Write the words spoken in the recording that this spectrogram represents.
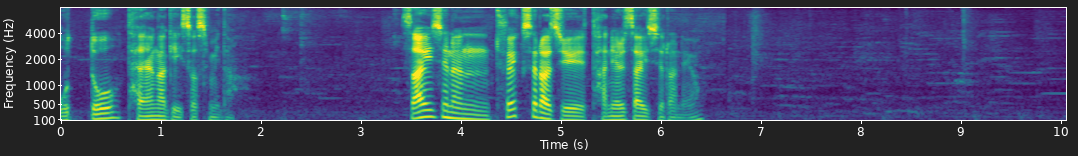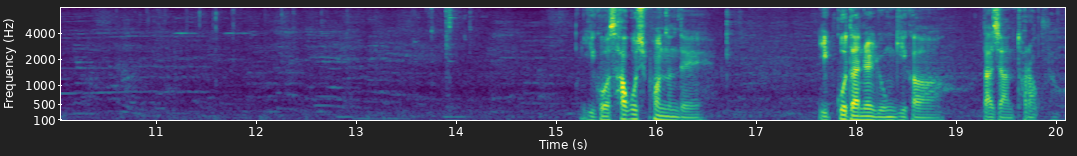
옷도 다양하게 있었습니다. 사이즈는 2X 라지 단일 사이즈라네요. 이거 사고 싶었는데 입고 다닐 용기가 나지 않더라고요.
